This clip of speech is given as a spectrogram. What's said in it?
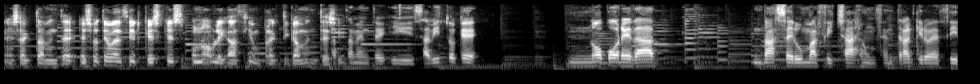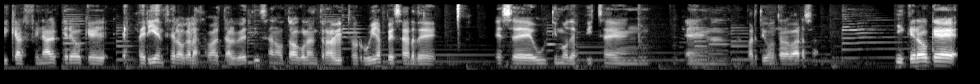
Exactamente. Eso te iba a decir que es que es una obligación prácticamente. Exactamente. Y se ha visto que no por edad va a ser un mal fichaje un central. Quiero decir que al final creo que experiencia es lo que le hace falta al Betis. Se ha notado con la entrada de Víctor Ruiz, a pesar de ese último despiste en, el partido contra el Barça. Y creo que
